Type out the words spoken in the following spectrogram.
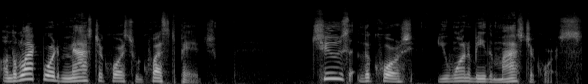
On the Blackboard Master Course Request page, choose the course you want to be the master course.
